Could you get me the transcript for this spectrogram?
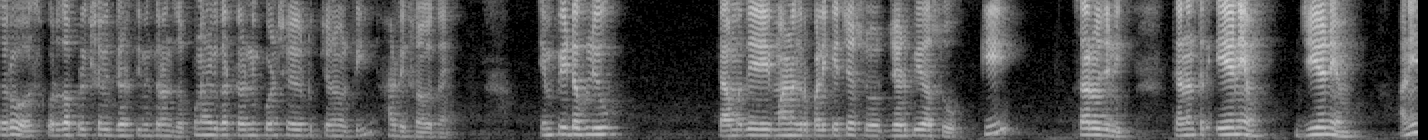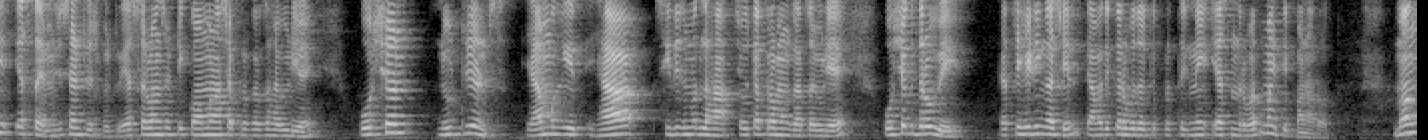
सर्व स्पर्धा परीक्षा विद्यार्थी मित्रांचं पुन्हा एकदा टर्निंग पॉईंट्स या यूट्यूब चॅनलवरती हार्दिक स्वागत आहे. एम पी डब्ल्यू त्यामध्ये महानगरपालिकेचे असो झेड पी असो की सार्वजनिक त्यानंतर A N M G N M आणि एस आय म्हणजे सेंट्रल इन्स्पेक्टर या सर्वांसाठी कॉमन अशा प्रकारचा हा व्हिडिओ आहे. पोषण न्यूट्रियंट्स यामध्ये ह्या सिरीजमधला हा चौथ्या क्रमांकाचा व्हिडिओ आहे. पोषक द्रव्ये याचं हेडिंग असेल त्यामध्ये कर्बोदके प्रत्येकने या संदर्भात माहिती पाहणार आहोत. मग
